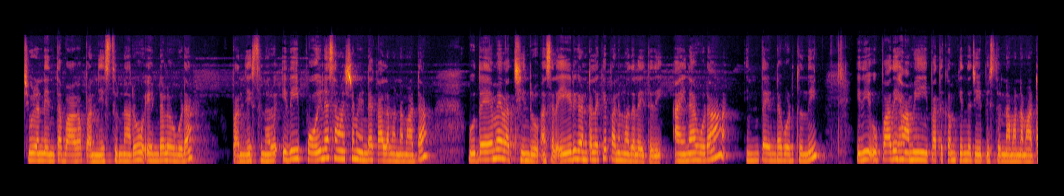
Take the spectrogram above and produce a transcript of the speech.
చూడండి ఎంత బాగా పనిచేస్తున్నారో ఎండలో కూడా పనిచేస్తున్నారు. ఇది పోయిన సంవత్సరం ఎండాకాలం అన్నమాట. ఉదయమే వచ్చిండ్రు. అసలు ఏడు గంటలకే పని మొదలవుతుంది అయినా కూడా ఇంత ఎండ కొడుతుంది. ఇది ఉపాధి హామీ పథకం కింద చేపిస్తున్నాం అన్నమాట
